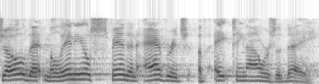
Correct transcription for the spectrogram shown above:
showed that millennials spend an average of 18 hours a day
